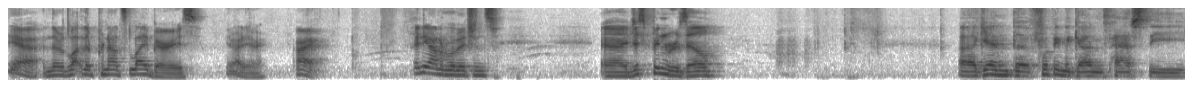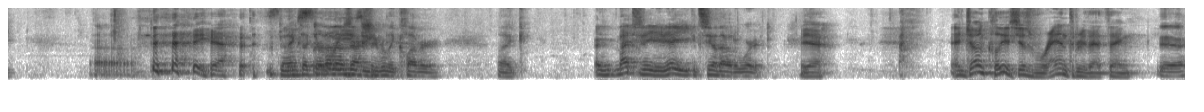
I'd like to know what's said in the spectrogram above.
Yeah, and they're li- they're pronounced libraries. Get out of here. All right. Any honorable mentions? Uh, just Fin Raziel. uh, again, the flipping the gun past the Uh, yeah, it's like so that was easy. actually really clever. Like in 1988, you could see how that would have worked. yeah. And John Cleese just ran through that thing. Yeah.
